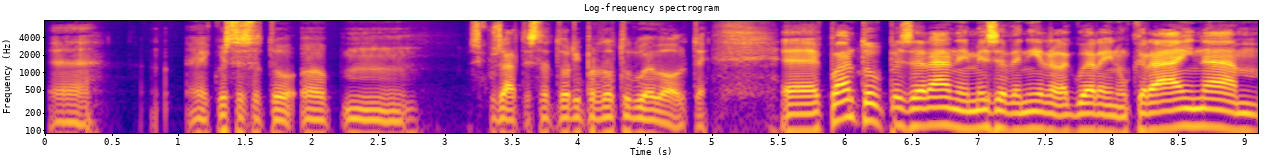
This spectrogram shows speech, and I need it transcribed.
uh, eh, questo è stato uh, scusate, è stato riprodotto due volte. Eh, quanto peserà nei mesi a venire la guerra in Ucraina mm,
